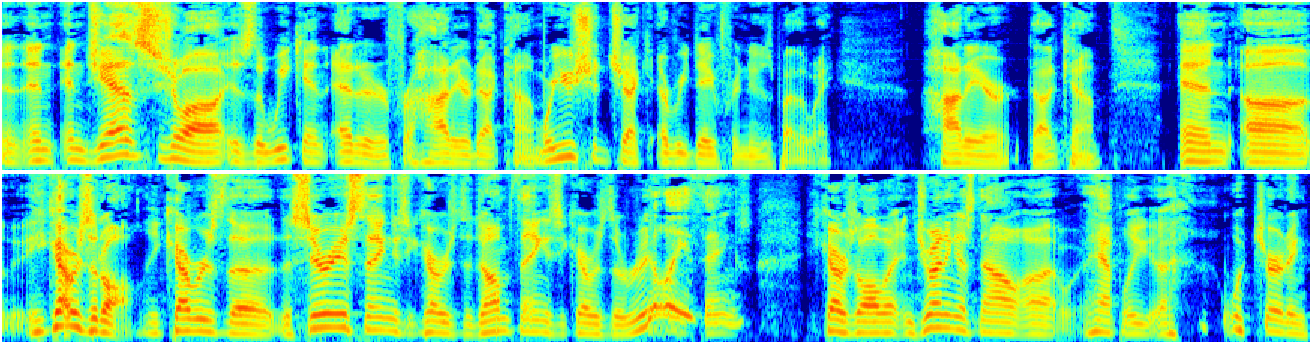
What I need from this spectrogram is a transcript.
and, and, and Jazz Shaw is the weekend editor for hotair.com, where you should check every day for news, by the way, hotair.com. And uh, he covers it all. He covers the, the serious things, he covers the dumb things, he covers the really things. He covers all of it. And joining us now, uh, happily, uh, returning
